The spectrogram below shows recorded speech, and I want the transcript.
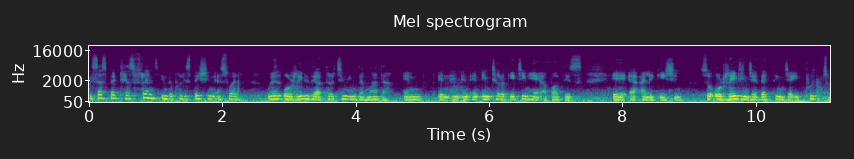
the suspect has friends in the police station as well, where already they are threatening the mother and, and, and, and interrogating her about this uh, allegation. So already that thing it put to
